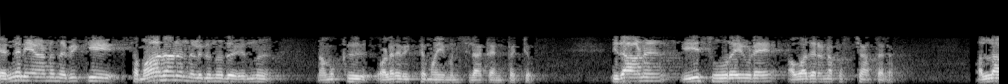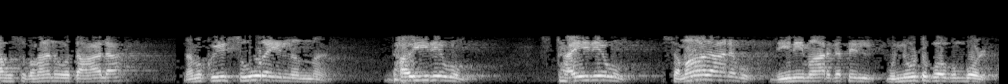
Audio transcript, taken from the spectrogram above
എങ്ങനെയാണ് നബിക്ക് സമാധാനം നൽകുന്നത് എന്ന് നമുക്ക് വളരെ വ്യക്തമായി മനസ്സിലാക്കാൻ പറ്റും. ഇതാണ് ഈ സൂറയുടെ അവതരണ പശ്ചാത്തലം. അള്ളാഹു സുബാനുവ താല നമുക്ക് ഈ സൂറയിൽ നിന്ന് ധൈര്യവും സ്ഥൈര്യവും സമാധാനവും ദീനി മാർഗത്തിൽ മുന്നോട്ടു പോകുമ്പോൾ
